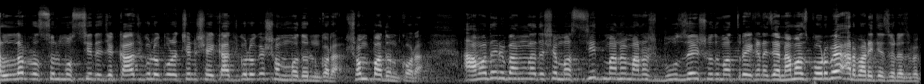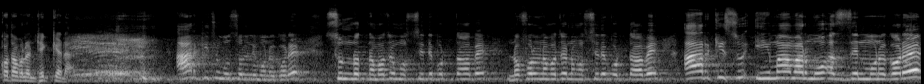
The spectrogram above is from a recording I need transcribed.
আল্লাহর রসুল মসজিদে যে কাজগুলো করেছেন, সেই কাজগুলোকে সম্বোধন করা, সম্পাদন করা। আমাদের বাংলাদেশে মসজিদ মানে মানুষ বুঝে শুধুমাত্র এখানে যে নামাজ পড়বে আর বাড়িতে চলে যাবে। কথা বলেন ঠিক কেনা? আর কিছু মুসল্লি মনে করে, সুন্নত নামাজও মসজিদে পড়তে হবে, নফল নামাজও মসজিদে পড়তে হবে, আর কিছু ইমাম আর মুয়াজ্জিন মনে করে,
